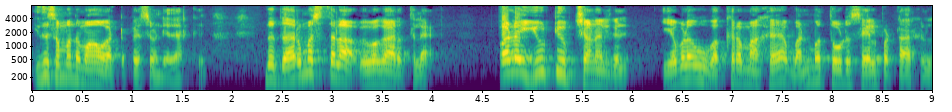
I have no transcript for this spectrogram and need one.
இது சம்மந்தமாக அவர்கிட்ட பேச வேண்டியதாக இருக்குது இந்த தர்மஸ்தலா விவகாரத்தில் பல யூடியூப் சேனல்கள் எவ்வளவு வக்கரமாக வன்மத்தோடு செயல்பட்டார்கள்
